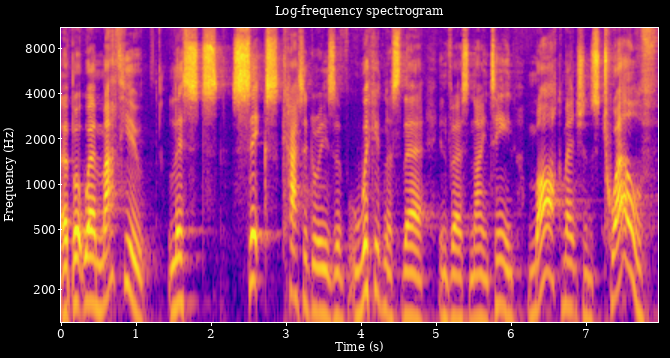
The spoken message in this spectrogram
Uh, but where Matthew lists six categories of wickedness there in verse 19, Mark mentions 12.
